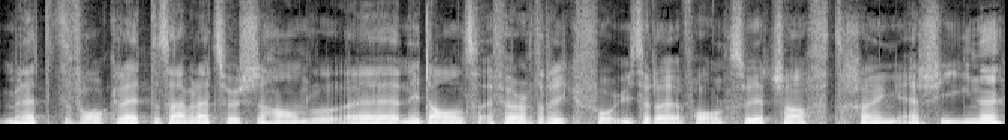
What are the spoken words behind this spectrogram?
Man hat davon geredet, dass eben der Zwischenhandel äh, nicht als eine Förderung von unserer Volkswirtschaft können erscheinen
